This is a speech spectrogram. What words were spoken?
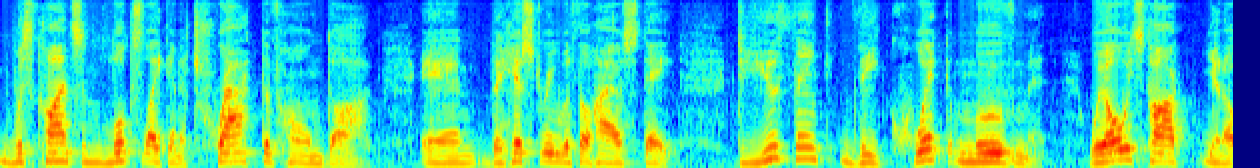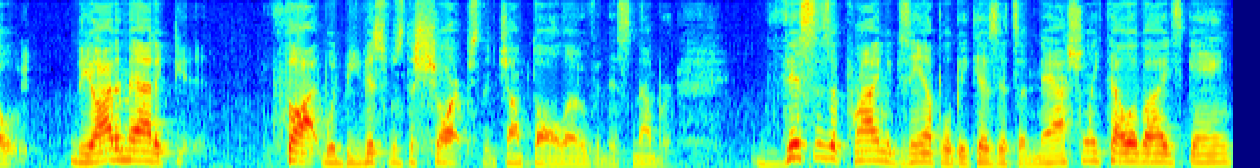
Wisconsin looks like an attractive home dog, and the history with Ohio State. Do you think the quick movement? We always talk, you know, the automatic thought would be this was the sharps that jumped all over this number. This is a prime example because it's a nationally televised game.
